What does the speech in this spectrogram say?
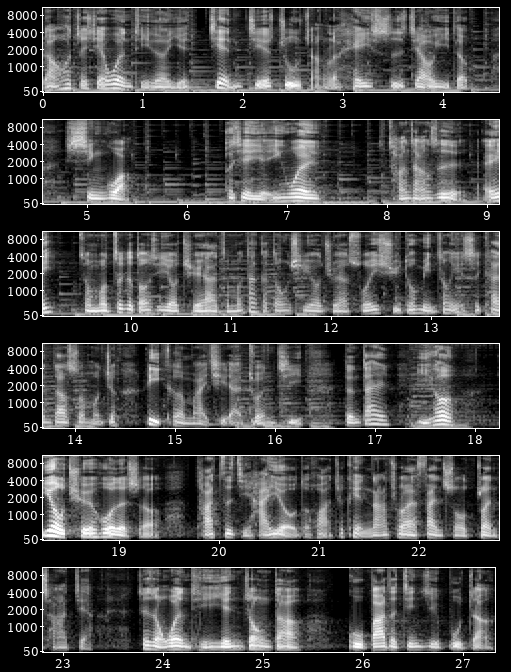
然后这些问题呢，也间接助长了黑市交易的兴旺，而且也因为常常是哎，怎么这个东西又缺啊，怎么那个东西又缺啊，所以许多民众也是看到什么就立刻买起来囤积，等待以后又缺货的时候，他自己还有的话，就可以拿出来贩售赚差价。这种问题严重到古巴的经济部长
